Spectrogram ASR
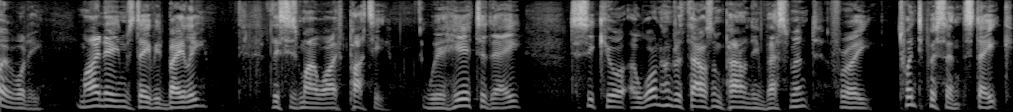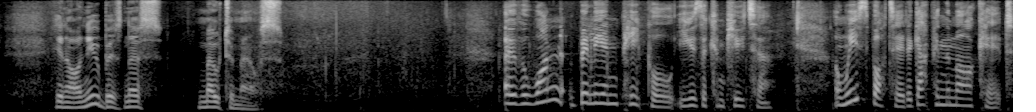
everybody. My name's David Bailey. This is my wife, Patty. We're here today to secure a £100,000 investment for a 20% stake in our new business, Motormouse. Over 1 billion people use a computer. And we spotted a gap in the market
